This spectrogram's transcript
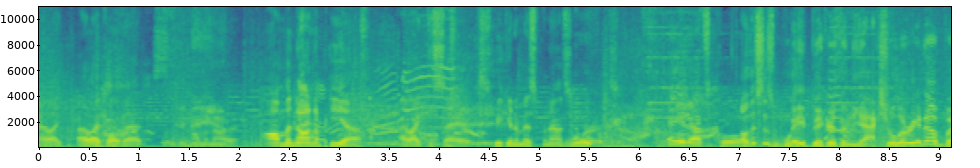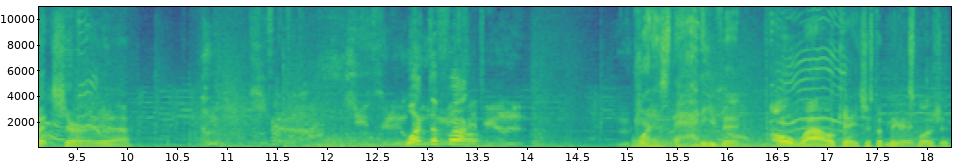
I like I like all that omino- I like to say. Speaking of mispronouncing words. Hey, that's cool. Oh, this is way bigger than the actual arena, but sure, yeah. What the fuck? What is that even? Oh wow. Okay, it's just a big Weird. explosion.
